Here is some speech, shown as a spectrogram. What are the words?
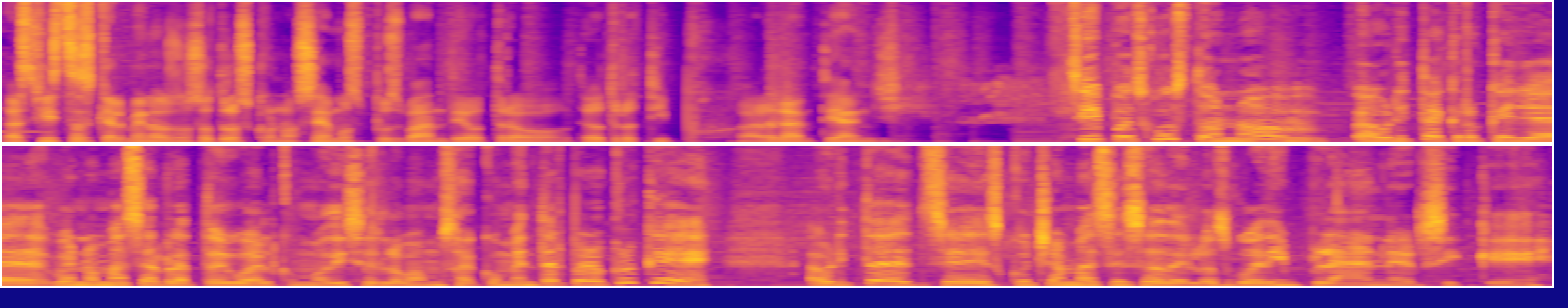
las fiestas que al menos nosotros conocemos, pues van de otro, de otro tipo. Adelante, Angie. Sí, pues justo, ¿no? Ahorita creo que ya, bueno, más al rato igual, como dices, lo vamos a comentar, pero creo que ahorita se escucha más eso de los wedding planners y que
